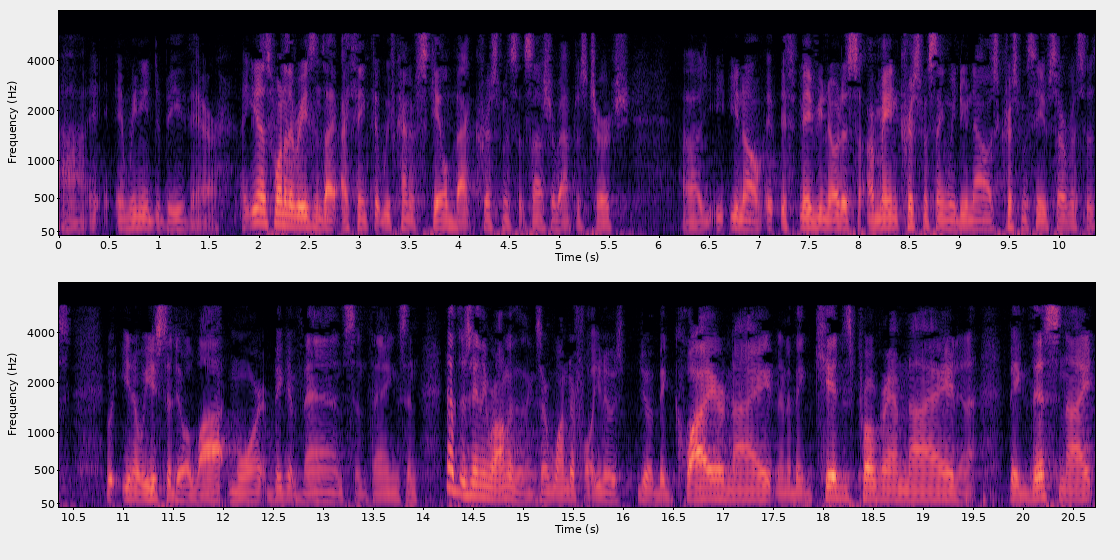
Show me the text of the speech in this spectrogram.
uh, and we need to be there. You know, it's one of the reasons I, I, think that we've kind of scaled back Christmas at Shore Baptist Church. Uh, you, you know, if, if maybe you notice, our main Christmas thing we do now is Christmas Eve services. We, you know, we used to do a lot more big events and things, and not that there's anything wrong with the things. They're wonderful. You know, we do a big choir night and a big kids program night and a big this night.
